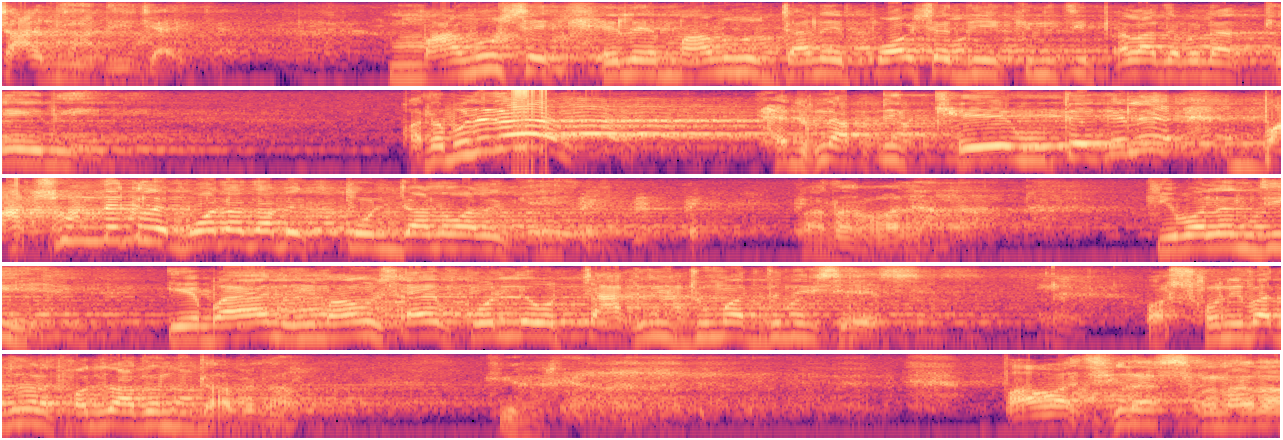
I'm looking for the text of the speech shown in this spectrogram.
চালিয়ে দিয়ে যাই। মানুষে খেলে, মানুষ জানে, পয়সা দিয়ে কিনেছি, ফেলা যাবে না, খেয়ে নি কথা বুঝে না এখন আপনি খেয়ে উঠে গেলে, বাসন দেখলে বোঝা যাবে কোন জানোয়ারে খেয়ে কথা বলে না। কি বলেন জি? এ বায়ান ইমাম সাহেব করলে ওর চাকরি জুমার দিনই শেষ। ও শনিবার দিন ফজর আদান দিতে হবে না। কি পাওয়া ছিল সোনারা,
